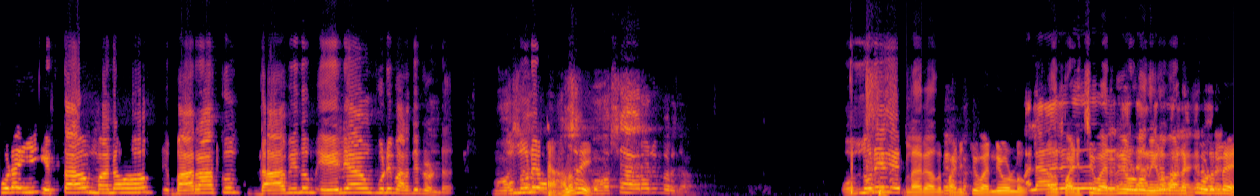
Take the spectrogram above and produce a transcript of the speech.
കൂടെ ഈ ഇഫ്താവും മനോഹും ബറാക്കും ദാവിദും ഏലിയാവും കൂടി പറഞ്ഞിട്ടുണ്ട്. മോശ ഒന്നുകൂടി മോശ ആരോടും പറഞ്ഞോ? ഒന്നുകൂടി അത് പഠിച്ചു അത് പഠിച്ചു നിങ്ങൾ വഴക്ക് കൂടല്ലേ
